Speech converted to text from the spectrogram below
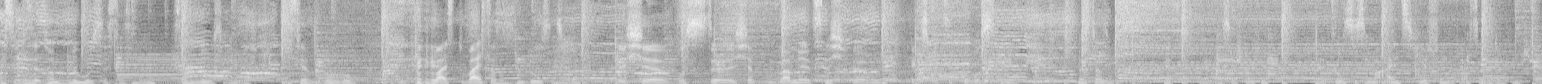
Weißt du, das ist so ein Blues ist das, ne? Ist ein Blues eigentlich. Das ist ja, wo, wo, du, weißt, du weißt, dass es ein Blues ist, oder? Ich äh, wusste, ich hab, war mir jetzt nicht ähm, explizit bewusst. Nee. Das ist also jetzt der erste Stufe. Der Blues ist immer 1, 4, 5. Erster, dritter, fünf Stufe.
